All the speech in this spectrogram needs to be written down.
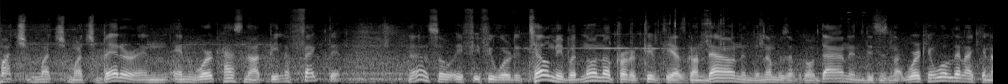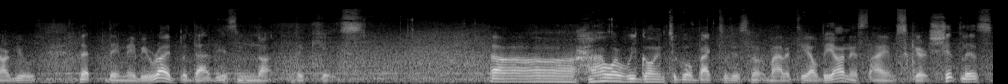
much, much, much better and, and work has not been affected. Yeah, so if, if you were to tell me, but no, no, productivity has gone down and the numbers have gone down and this is not working, well, then I can argue that they may be right, but that is not the case. Uh, how are we going to go back to this normality? I'll be honest, I am scared shitless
